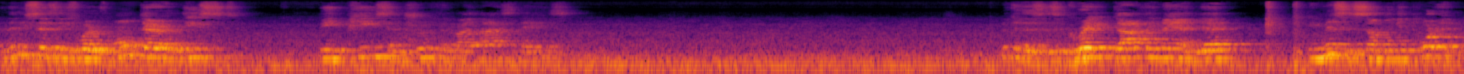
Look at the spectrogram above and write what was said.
And then he says these words Won't there at least be peace and truth in my last days? Look at this. It's a great godly man, yet he misses something important.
